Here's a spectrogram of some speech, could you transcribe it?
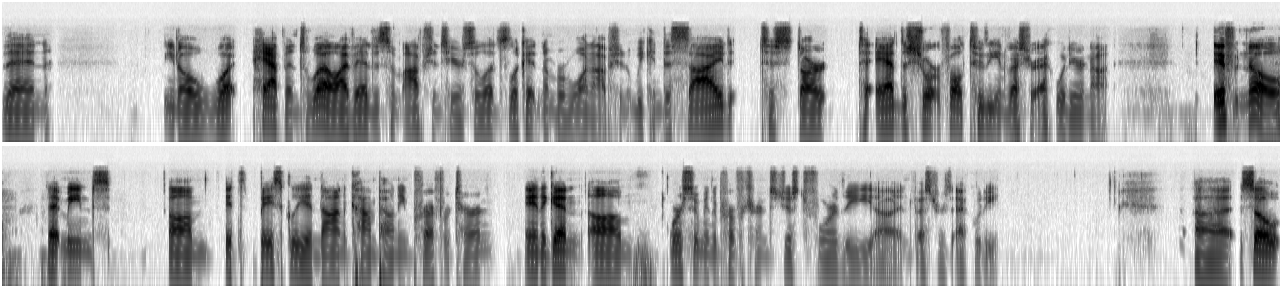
then you know what happens? Well i've added some options here so let's look at number one option. We can decide to start to add the shortfall to the investor equity or not. If no that means um, it's basically a non-compounding pref return. And again, um, we're assuming the pref returns just for the uh, investor's equity. Uh, so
